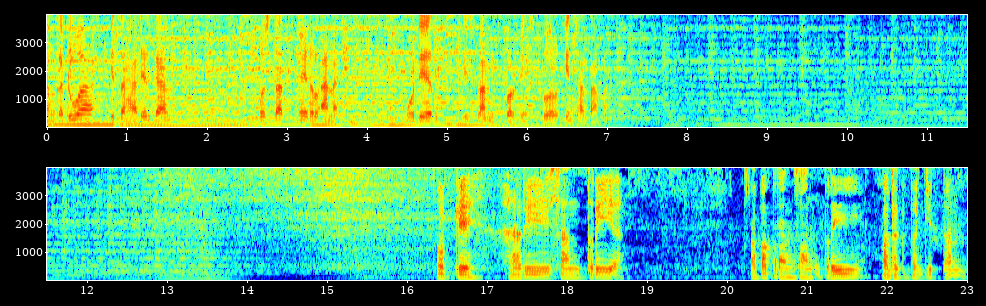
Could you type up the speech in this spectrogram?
Yang kedua, kita hadirkan Ustadz Khairul Anas, Mudir Islamic Boarding School in Santama. Oke, hari santri ya. Apa peran santri pada kebangkitan?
